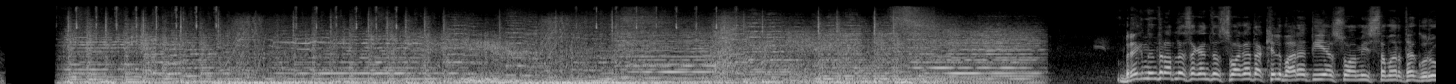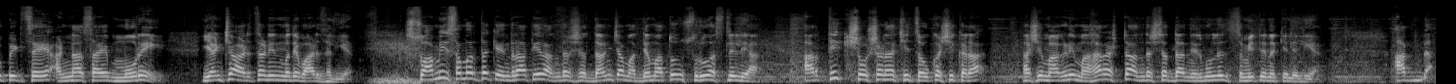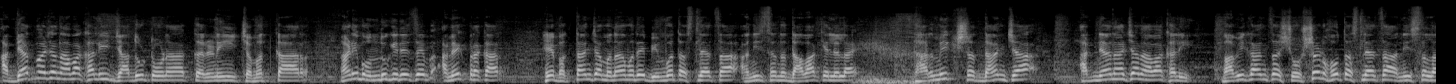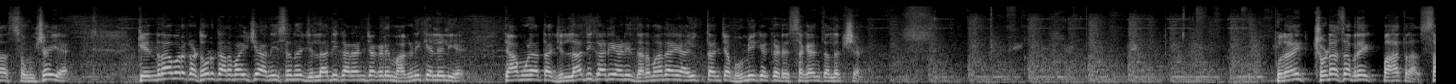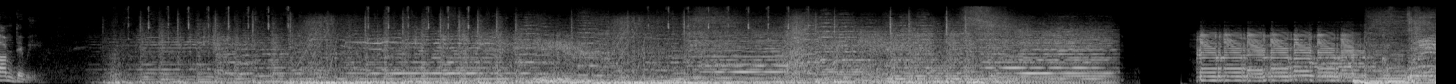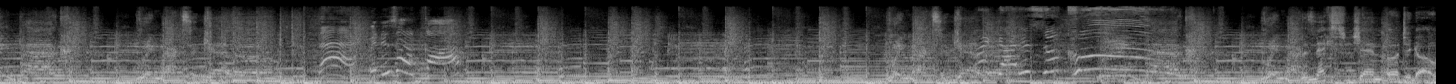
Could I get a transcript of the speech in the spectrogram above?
break नंतर आपल्या सगळ्यांचं स्वागत. अखिल भारतीय स्वामी समर्थ गुरुपीठचे अण्णासाहेब मोरे यांच्या अडचणींमध्ये वाढ झाली आहे. स्वामी समर्थ केंद्रातील अंधश्रद्धांच्या माध्यमातून सुरू असलेल्या आर्थिक शोषणाची चौकशी करा अशी मागणी महाराष्ट्र अंधश्रद्धा निर्मूलन समितीनं केलेली आहे. आद अध्यात्माच्या नावाखाली जादूटोणा करणी चमत्कार आणि बोंदुगिरीचे अनेक प्रकार हे भक्तांच्या मनामध्ये बिंबत असल्याचा अनिसनं दावा केलेला आहे. धार्मिक श्रद्धांच्या अज्ञानाच्या नावाखाली भाविकांचं शोषण होत असल्याचा अनिसला संशय आहे. केंद्रावर कठोर कारवाईची अनिसनं जिल्हाधिकाऱ्यांच्याकडे मागणी केलेली आहे. त्यामुळे आता जिल्हाधिकारी आणि धर्मादाय आयुक्तांच्या भूमिकेकडे सगळ्यांचं लक्ष आहे. पुन्हा एक छोटासा ब्रेक पाहत राहा Saam TV.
